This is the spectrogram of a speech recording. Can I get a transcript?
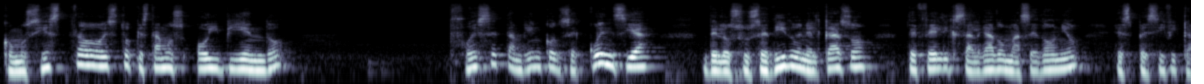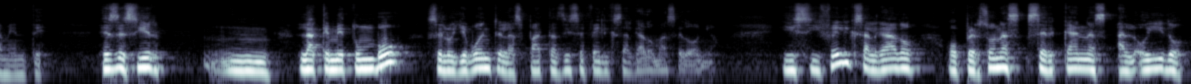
como si esto, esto que estamos hoy viendo fuese también consecuencia de lo sucedido en el caso de Félix Salgado Macedonio específicamente. Es decir, mm, la que me tumbó se lo llevó entre las patas, dice Félix Salgado Macedonio. Y si Félix Salgado o personas cercanas al oído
